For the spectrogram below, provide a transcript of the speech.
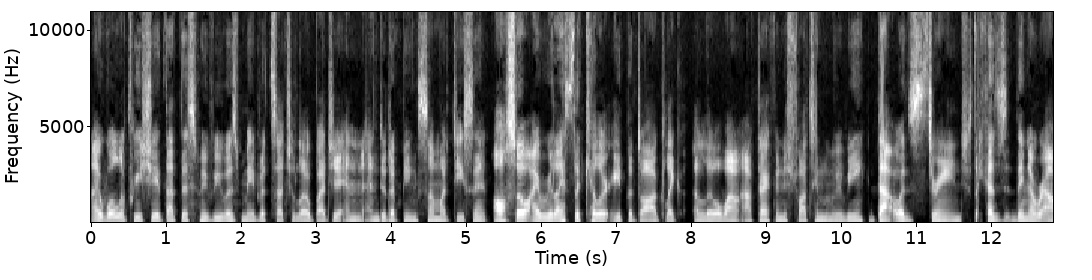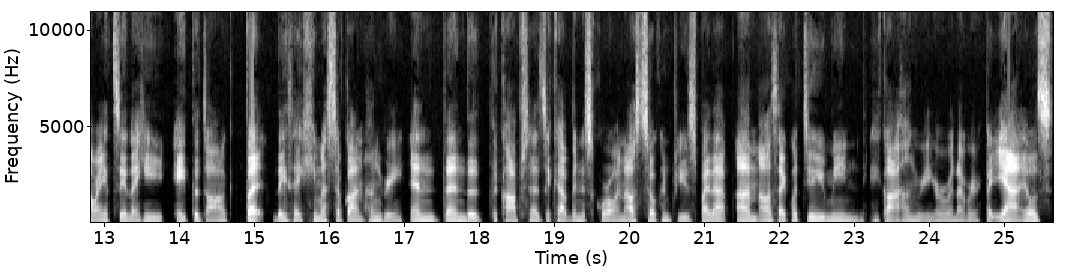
I will appreciate that this movie was made with such a low budget and ended up being somewhat decent. Also, I realized the killer ate the dog like a little while after I finished watching the movie. That was strange because they never outright say that he ate the dog. But they say he must have gotten hungry, and then the the cop says it could have been a squirrel, and I was so confused by that. Um, I was like, "What do you mean he got hungry or whatever?" But yeah, it was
